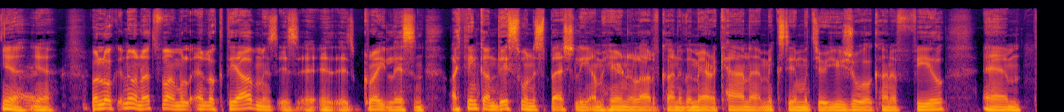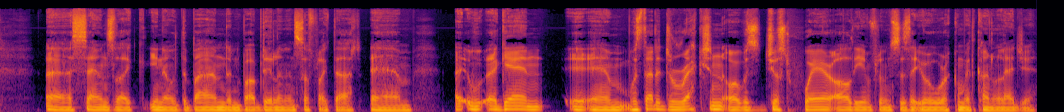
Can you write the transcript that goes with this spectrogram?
Yeah, or, yeah. Well, look, no, that's fine. Well, and look, the album is, is is is great. Listen, I think on this one especially, I'm hearing a lot of kind of Americana mixed in with your usual kind of feel. Um, uh, sounds like you know the band and Bob Dylan and stuff like that. Um, again, um, was that a direction, or was just where all the influences that you were working with kind of led you?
